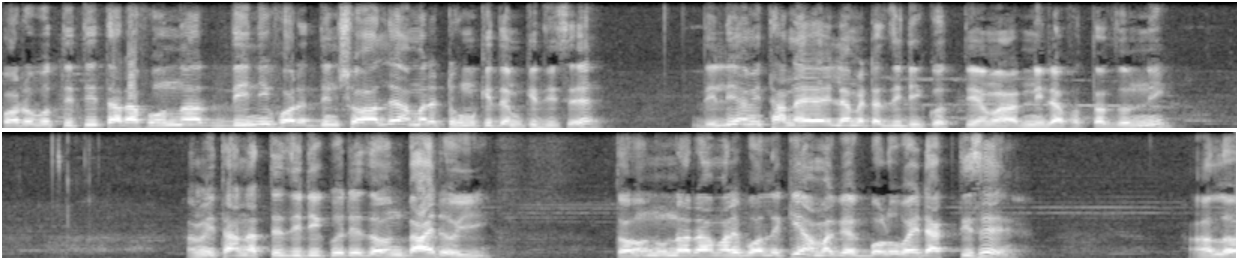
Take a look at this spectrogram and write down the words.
পরবর্তীতে তারা ফোন আর দিনই পরের দিন সকালে আমার একটু হুমকি দামকি দিছে। দিলি আমি থানায় আইলাম এটা জিডি করতে, আমার নিরাপত্তার জন্যই। আমি থানাতে জিডি করে যখন বাইর হই, তখন ওনারা আমারে বলে কি, আমাকে এক বড় ভাই ডাকতিছে হলো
